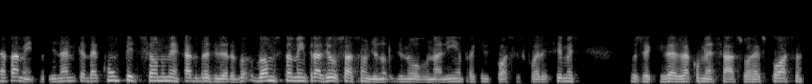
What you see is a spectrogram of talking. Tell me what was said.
Exatamente, a dinâmica da competição no mercado brasileiro. Vamos também trazer o Sassão de, no, de novo na linha para que ele possa esclarecer, mas se você quiser já começar a sua resposta,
